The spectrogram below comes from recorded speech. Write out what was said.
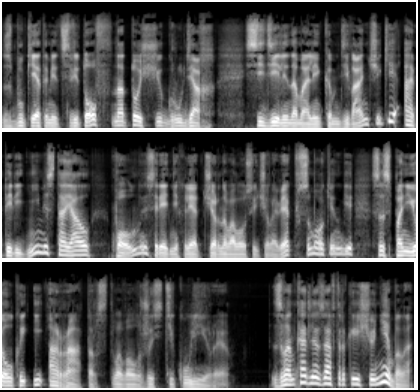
с букетами цветов на тощих грудях, сидели на маленьком диванчике, а перед ними стоял полный средних лет черноволосый человек в смокинге с испаньолкой и ораторствовал, жестикулируя. Звонка для завтрака еще не было,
